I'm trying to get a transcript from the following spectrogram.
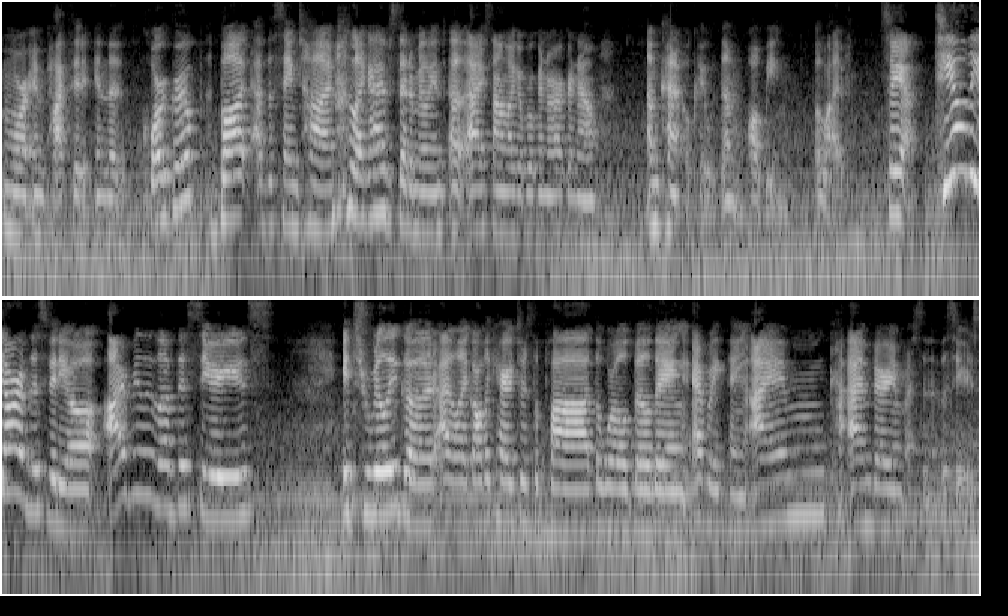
more impacted in the core group. But at the same time like i have said a million uh, i sound like a broken record now. I'm kind of okay with them all being alive. So yeah tldr of this video. I really love this series. It's really good. I like all the characters the plot the world building everything. I'm i'm very invested in the series.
